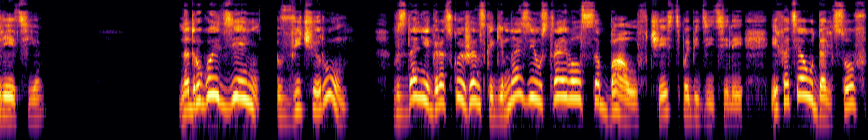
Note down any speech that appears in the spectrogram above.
Третье. На другой день в вечеру в здании городской женской гимназии устраивался бал в честь победителей, и хотя Удальцов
